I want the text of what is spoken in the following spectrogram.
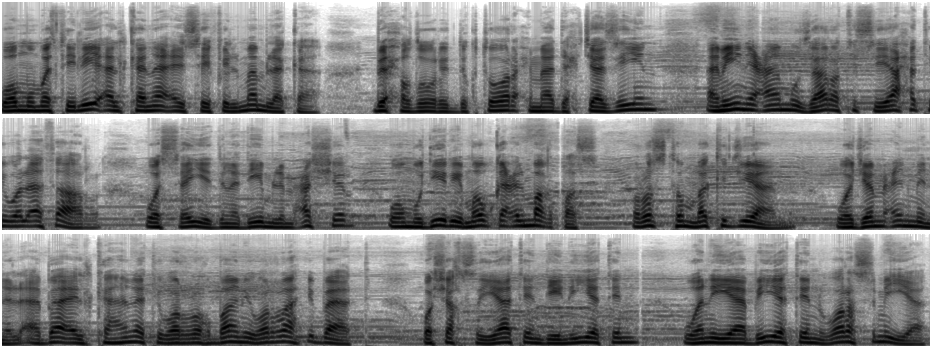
وممثلي الكنائس في المملكة. بحضور الدكتور عماد حجازين أمين عام وزارة السياحة والآثار والسيد نديم المعشر ومدير موقع المغطس رستم مكجيان وجمع من الآباء الكهنة والرهبان والراهبات وشخصيات دينية ونيابية ورسمية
